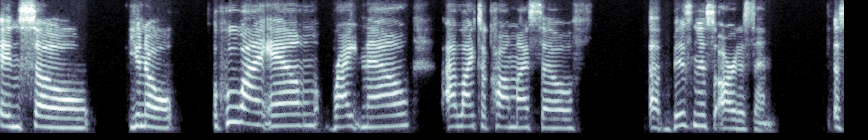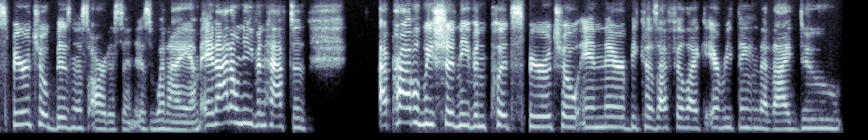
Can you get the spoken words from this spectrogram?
And so, you know, who I am right now, I like to call myself a business artisan a spiritual business artisan is what I am. And I don't even have to I probably shouldn't even put spiritual in there because I feel like everything that I do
